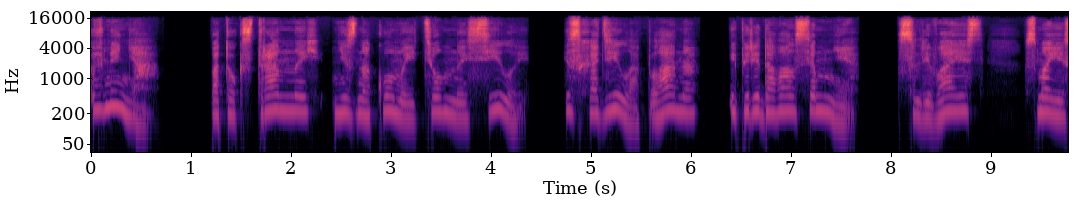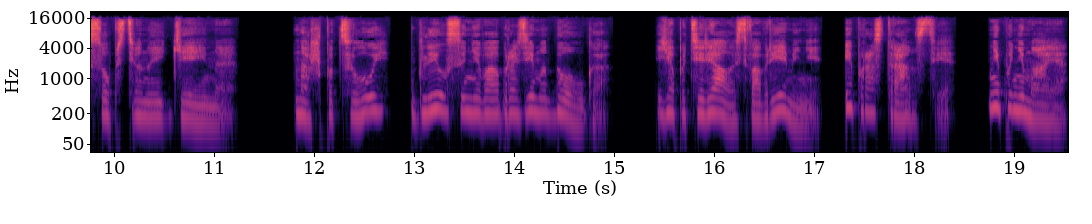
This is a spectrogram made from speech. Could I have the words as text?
в меня. Поток странной, незнакомой темной силы исходил от Лана и передавался мне, сливаясь с моей собственной Гейне. Наш поцелуй длился невообразимо долго, я потерялась во времени и пространстве, не понимая,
